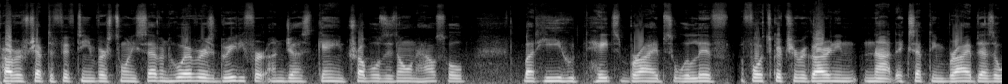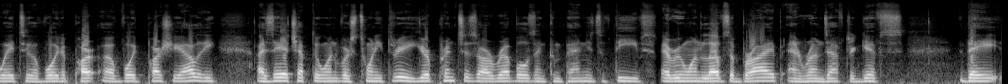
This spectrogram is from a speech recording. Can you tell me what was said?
Proverbs chapter 15 verse 27 Whoever is greedy for unjust gain troubles his own household, but he who hates bribes will live. A fourth scripture regarding not accepting bribes as a way to avoid par- avoid partiality. Isaiah chapter 1 verse 23 Your princes are rebels and companions of thieves. Everyone loves a bribe and runs after gifts. They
